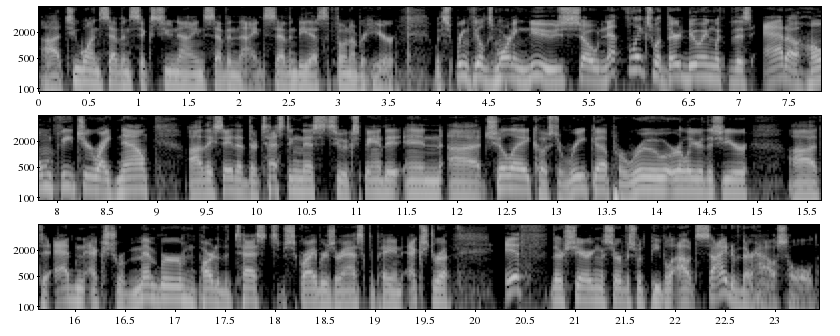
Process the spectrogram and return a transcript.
217 629 7970. That's the phone number here with Springfield's Morning News. So, Netflix, what they're doing with this add a home feature right now, they say that they're testing this to expand it in uh, Chile, Costa Rica, Peru earlier this year uh, to add an extra member. Part of the test, subscribers are asked to pay an extra if they're sharing the service with people outside of their household.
